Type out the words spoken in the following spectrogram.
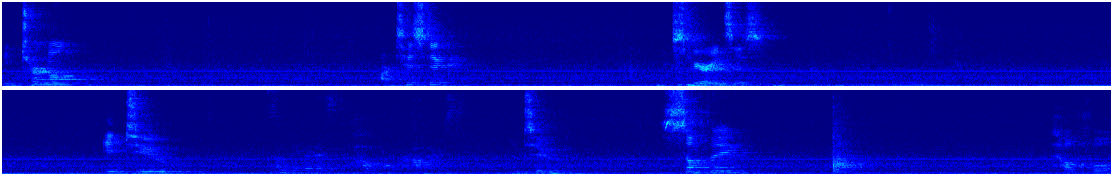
internal artistic experiences into Something that is helpful for others. into something helpful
